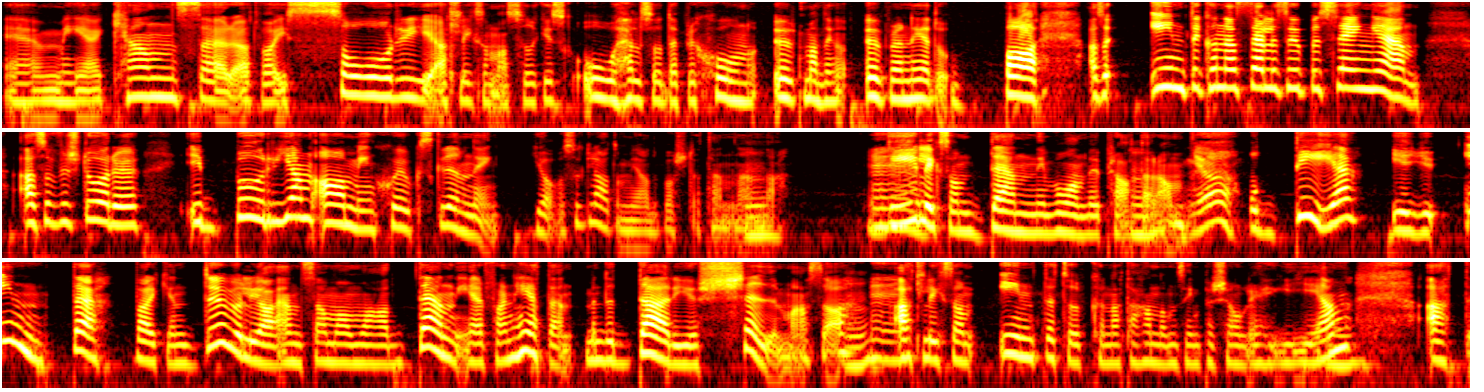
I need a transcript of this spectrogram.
eh, med cancer, att vara i sorg, att liksom ha psykisk ohälsa och depression och utmattning och utbrändhet och bara, alltså inte kunna ställa sig upp ur sängen. Alltså förstår du, i början av min sjukskrivning, jag var så glad om jag hade borstat tänderna Mm. Mm. Det är liksom den nivån vi pratar Mm. om. Ja. Och det är ju inte varken du eller jag ensamma om att ha den erfarenheten. Men det där är ju shame alltså. Mm. Mm. Att liksom inte typ kunna ta hand om sin personliga hygien. Mm. Att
